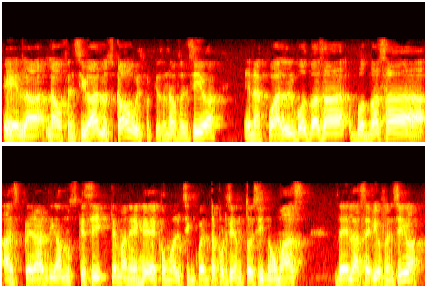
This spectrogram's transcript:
eh, la, la, ofensiva de los Cowboys, porque es una ofensiva en la cual vos vas a, vos vas a, esperar, digamos, que sí te maneje como el 50%, si no más, de la serie ofensiva.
